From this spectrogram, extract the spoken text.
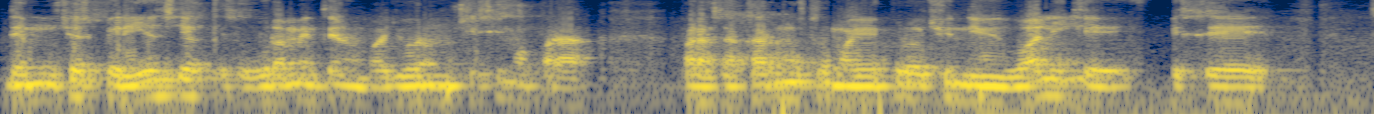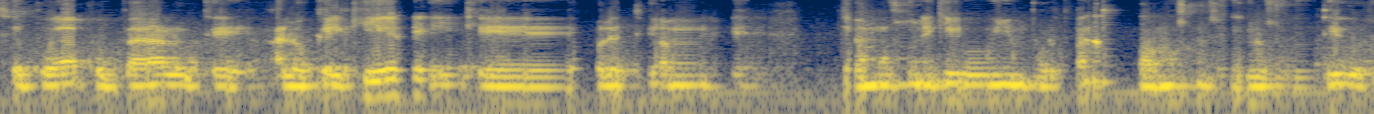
de mucha experiencia, que seguramente nos va a ayudar muchísimo para, para sacar nuestro mayor provecho individual y que, se, se pueda aportar a lo que, a lo que él quiere y que colectivamente tenemos un equipo muy importante, vamos a conseguir los objetivos.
